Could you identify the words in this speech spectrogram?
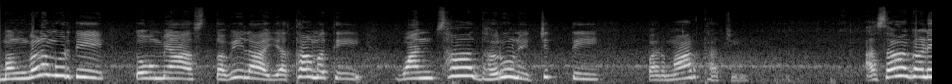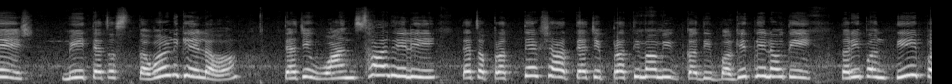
मंगळमूर्ती तो म्या स्तविला यथामथी वांछा धरून चित्ती परमार्थाची. असा गणेश मी त्याचं स्तवन केलं त्याची वांछा दिली त्याचं प्रत्यक्षात त्याची प्रतिमा मी कधी बघितली नव्हती तरी पण ती प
